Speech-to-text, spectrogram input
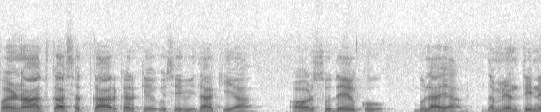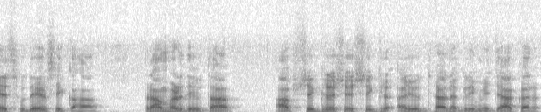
परनाद का सत्कार करके उसे विदा किया और सुदेव को बुलाया। दमयंती ने सुदेव से कहा, ब्राह्मण देवता, आप शीघ्र से शीघ्र अयोध्या नगरी में जाकर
